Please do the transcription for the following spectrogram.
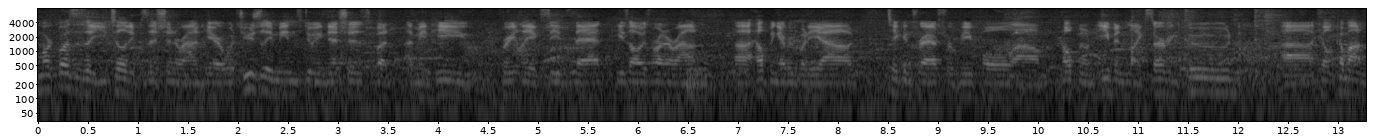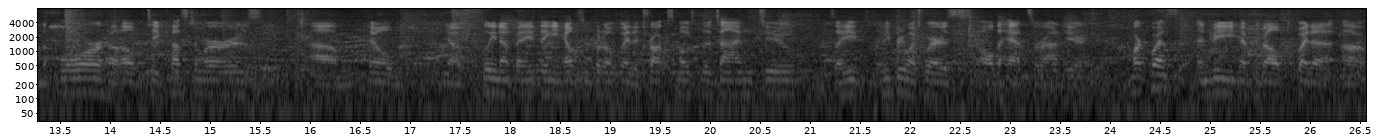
Marquez is a utility position around here, which usually means doing dishes, but I mean, he greatly exceeds that. He's always running around uh, helping everybody out, taking trash for people, um, helping even like serving food. Uh, he'll come out on the floor, he'll help take customers, um, he'll you know clean up anything. He helps them put away the trucks most of the time too. So he, he pretty much wears all the hats around here. Marquez and me have developed quite a, a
